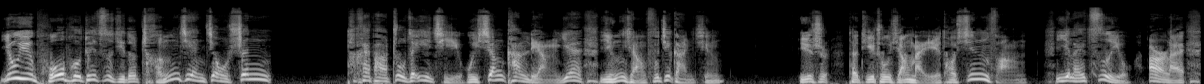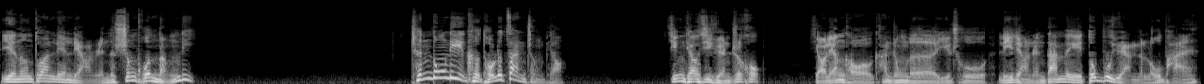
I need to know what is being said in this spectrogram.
由于婆婆对自己的成见较深，她害怕住在一起会相看两厌，影响夫妻感情。于是她提出想买一套新房，一来自由，二来也能锻炼两人的生活能力。陈东立刻投了赞成票。精挑细选之后，小两口看中了一处离两人单位都不远的楼盘。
